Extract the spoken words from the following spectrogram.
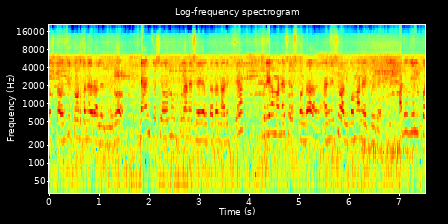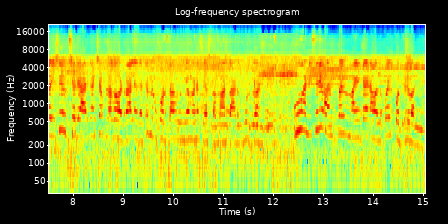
వస్తా ఉంది తోడుకొనే రాలేదు మీరు. న్యాయం చేసే వాళ్ళు ఉడుకులనే చేయాలి కదా అని అడిగితే మీరు ఏమన్నా చేసుకోండా? అనేసి వాళ్ళు గొమ్మన అయిపోయారు. అని వీళ్ళు పోయేసి సరే అరగంట సేపులాగా వాడు రాలేదంటే మేము కొడతాము ఏమన్నా చేస్తాము? అంత అడగకూడదు అంటే ఊ అనేసి వాళ్ళకి పోయి మా ఇంటి అయిన వాళ్ళు పోయి కొట్టిరి వాళ్ళని.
